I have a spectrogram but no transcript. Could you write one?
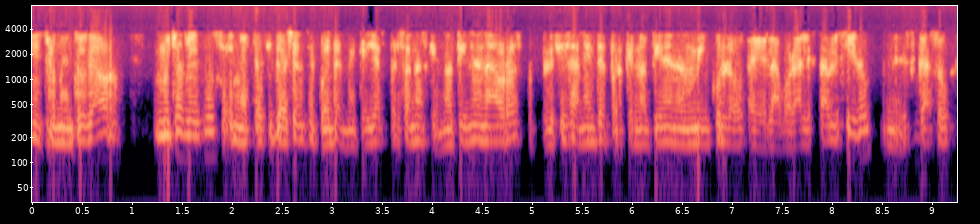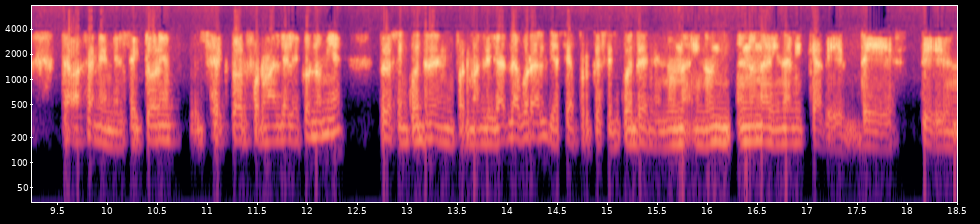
instrumentos de ahorro. Muchas veces en esta situación se encuentran aquellas personas que no tienen ahorros precisamente porque no tienen un vínculo eh, laboral establecido, en este caso trabajan en el sector, sector formal de la economía, pero se encuentran en informalidad laboral, ya sea porque se encuentran en una en, en una dinámica de, de,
